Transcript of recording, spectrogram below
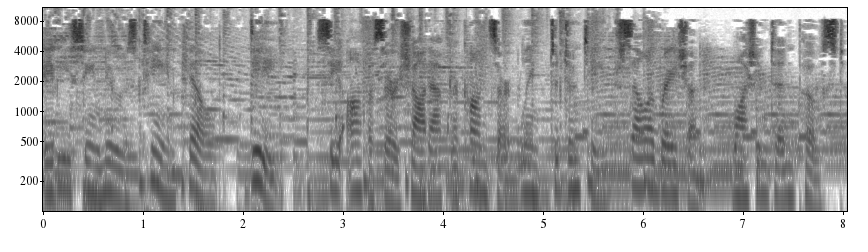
ABC News teen killed, D.C. officer shot after concert linked to Juneteenth celebration, Washington Post.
